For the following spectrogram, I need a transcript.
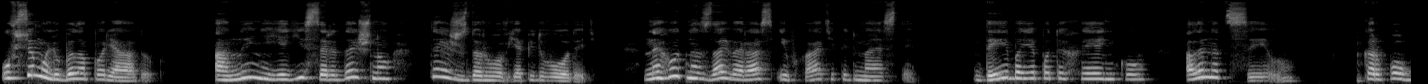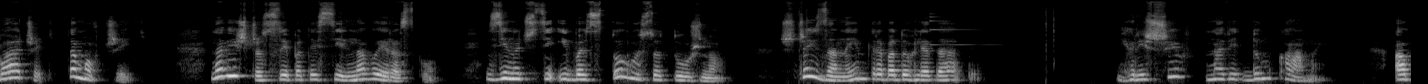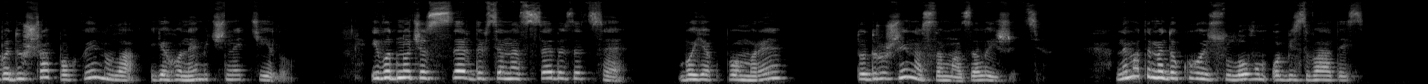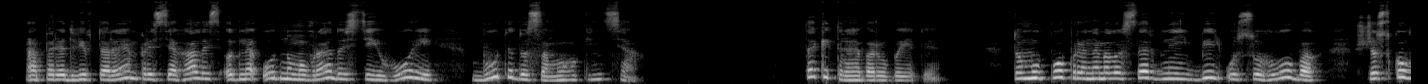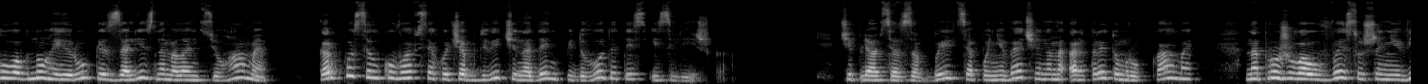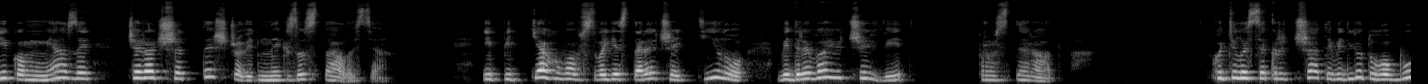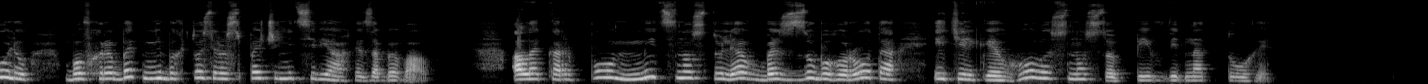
У всьому любила порядок, а нині її сердечно теж здоров'я підводить. Негодна зайвий раз і в хаті підмести. Дибає потихеньку, але над силу. Карпо бачить та мовчить. Навіщо сипати сіль на виразку? Зіночці і без того сотужно, ще й за ним треба доглядати. Грішив навіть думками, аби душа покинула його немічне тіло, і водночас сердився на себе за це, бо як помре, то дружина сама залишиться, не матиме до кого й словом обізватись, а перед вівтарем присягались одне одному в радості й горі бути до самого кінця. Так і треба робити. Тому, попри немилосердний біль у суглобах, що сковував ноги й руки з залізними ланцюгами, Карпо силкувався хоча б двічі на день підводитись із ліжка. Чіплявся за бильця понівеченими артритом руками, напружував висушені віком м'язи чи радше те, що від них зосталося, і підтягував своє старече тіло, відриваючи від простирадла. Хотілося кричати від лютого болю, бо в хребет ніби хтось розпечені цвяхи забивав. Але Карпо міцно стуляв беззубого рота і тільки голосно сопів від натуги.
